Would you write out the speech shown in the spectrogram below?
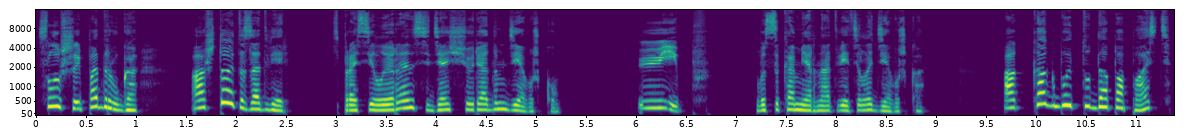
«Слушай, подруга, а что это за дверь?» — спросила Ирен, сидящую рядом девушку. «Вип», — высокомерно ответила девушка. «А как бы туда попасть?»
